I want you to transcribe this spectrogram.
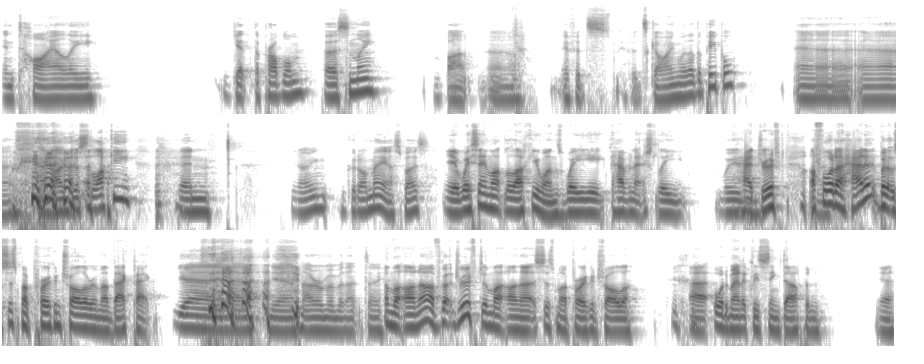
entirely get the problem personally. But uh, if it's if it's going with other people, uh, uh, and I'm just lucky, then you know, good on me, I suppose. yeah, we seem like the lucky ones. We haven't actually We had drift. I thought I had it, but it was just my Pro controller in my backpack. yeah, yeah, yeah. I remember that too. I'm like, oh no, I've got drift. I'm like, oh no, it's just my Pro controller uh, automatically synced up and yeah.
